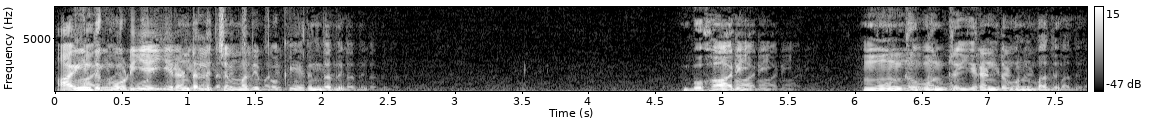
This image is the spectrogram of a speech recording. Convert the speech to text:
ஐந்து கோடியே இரண்டு லட்சம் மதிப்புக்கு இருந்தது. புகாரி மூன்று ஒன்று இரண்டு ஒன்பது.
